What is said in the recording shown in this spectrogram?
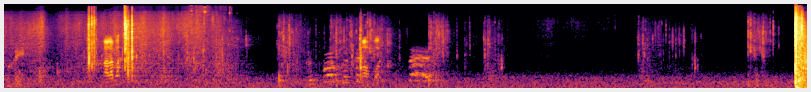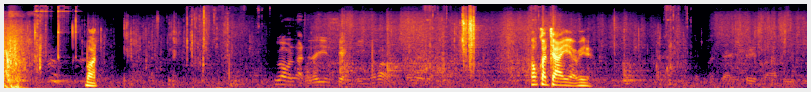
โอเคมาแล้วปะออกบอดบอดพี่ว่ามันอาจจะได้ยินเสียงยิงหรือเปล่าก็เลยตกกระจายอะพี่ ตกใจตื่นมาทีที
